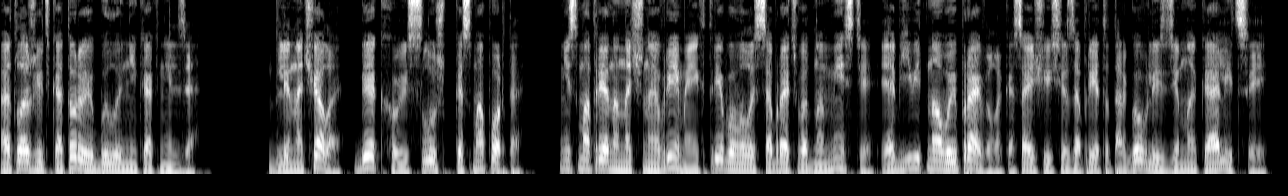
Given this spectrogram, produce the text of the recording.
отложить которые было никак нельзя. Для начала – Гекхо из служб космопорта. Несмотря на ночное время, их требовалось собрать в одном месте и объявить новые правила, касающиеся запрета торговли с земной коалицией,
